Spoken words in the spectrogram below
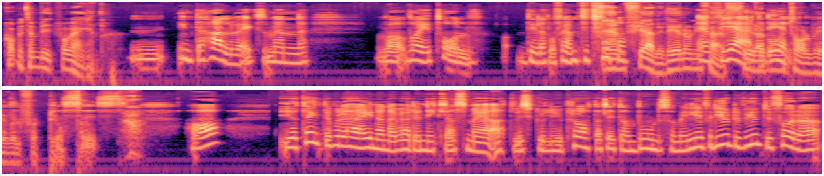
Kommit en bit på vägen. Mm, inte halvvägs, men vad, vad är 12 delat på 52? En fjärdedel ungefär. fjärdedel. 4 gånger 12 är väl 48. Precis. Ja, jag tänkte på det här innan när vi hade Niklas med att vi skulle ju pratat lite om bonusfamiljen, för det gjorde vi ju inte i förra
